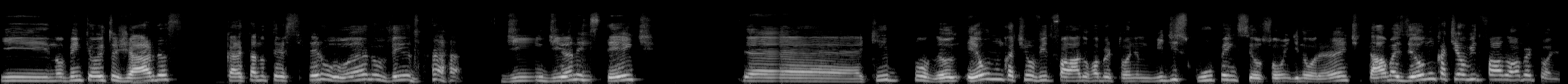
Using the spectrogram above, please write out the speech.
e 98 jardas. O cara que está no terceiro ano, veio da, de Indiana State, é, que pô, eu, eu nunca tinha ouvido falar do Robert Tony. Me desculpem se eu sou um ignorante e tal, mas eu nunca tinha ouvido falar do Robert Tony.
